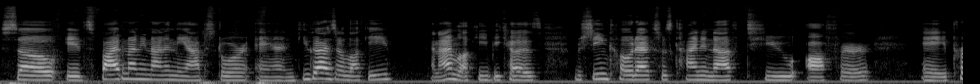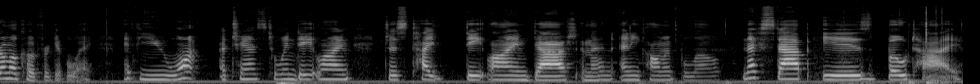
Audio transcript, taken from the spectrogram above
So it's $5.99 in the App Store, and you guys are lucky, and I'm lucky because Machine Codex was kind enough to offer a promo code for giveaway. If you want a chance to win Dateline, just type Dateline dash and then any comment below. Next app is Bowtie.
